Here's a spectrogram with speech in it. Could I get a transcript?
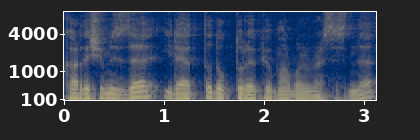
kardeşimiz de ilahiyatta doktor yapıyor Marmara Üniversitesi'nde.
